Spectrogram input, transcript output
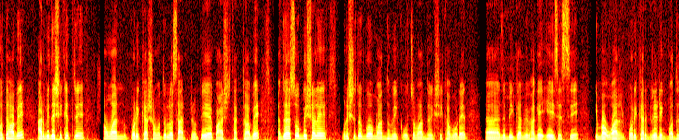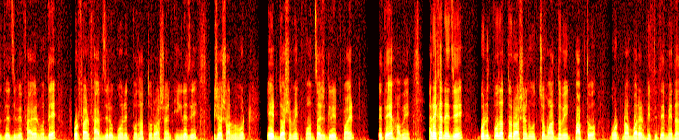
হতে হবে। আর বিদেশি ক্ষেত্রে সমান পরীক্ষার সমতুল্য সার্ট পেয়ে পাস থাকতে হবে। দু সালে অনুষ্ঠিতব্য মাধ্যমিক, উচ্চ মাধ্যমিক শিক্ষা বোর্ডের যে বিজ্ঞান বিভাগে এইচএসসি কিংবা ওয়ার পরীক্ষার গ্রেডিং পদ্ধতিতে জিপিএ ফাইভের মধ্যে ফোর পয়েন্ট ফাইভ জিরো গণিত পদার্থ রসায়ন ইংরেজি বিষয়ে সর্বমোট এইট দশমিক পঞ্চাশ গ্রেড পয়েন্ট পেতে হবে। আর এখানে যে গণিত পদার্থ রসায়ন উচ্চ মাধ্যমিক প্রাপ্ত মোট নম্বরের ভিত্তিতে মেধা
